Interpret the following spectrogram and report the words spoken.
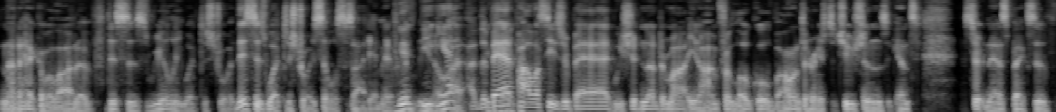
not a heck of a lot of this is really what destroys this is what destroys civil society. I mean, if, you know, yeah, I, the exactly. bad policies are bad. We shouldn't undermine. You know, I'm for local voluntary institutions against certain aspects of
